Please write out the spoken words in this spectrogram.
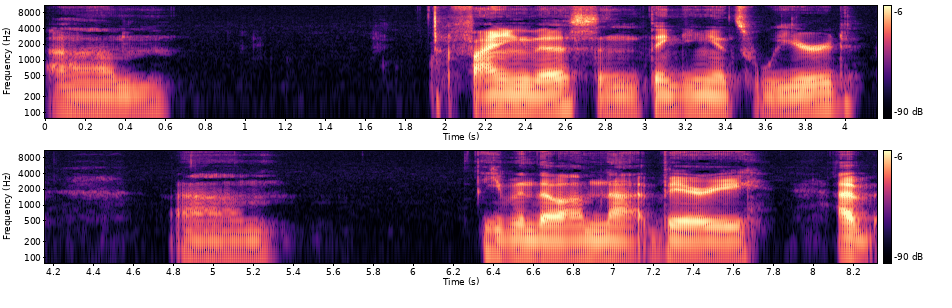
Um, finding this and thinking it's weird. Um, even though I'm not very, I've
